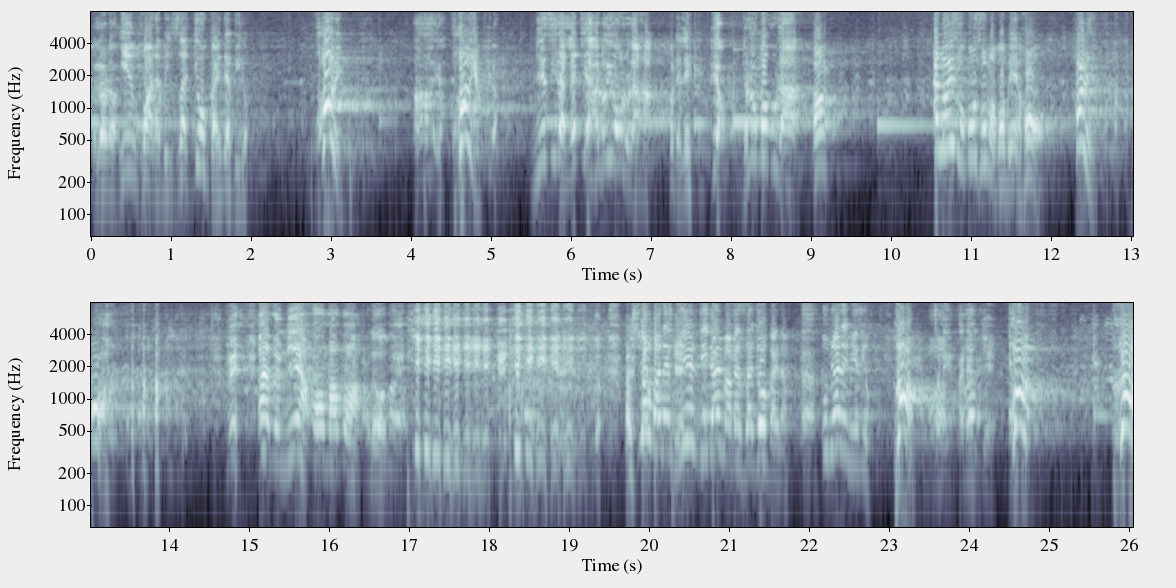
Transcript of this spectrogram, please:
ဘယ်လိုတော့မြင်းခွာတယ်ပြီးဇက်ကြိုးကင်တဲ့ပြီးတော့ဟောမယ် အာရဟောမယ်မြင်းစည်းတာလက်ကြအလိုရောလို့လားဟာဟုတ်တယ်လေဖျောက်ဒါလို့မဟုတ်ဘူးလားဟာအလွိဆိုပိုးဆိုးမှာပေါ့မင်းဟောဟောမယ်ဟောမင်းအဲ့ဒါမြင်ရအောင်ပါပေါ့လို့အရှုပ်ပါနဲ့မြင်းဒီတိုင်းမှာပဲဇက်ကြိုးကင်တာသူများတဲ့မြင်းစည်းဟောဟုတ်တယ်အဲ့ဒါပဲဟောဟော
